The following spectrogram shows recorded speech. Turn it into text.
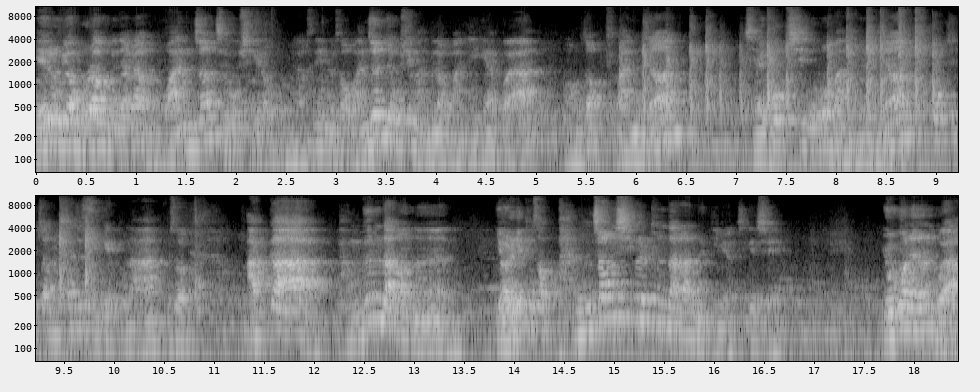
얘를 우리가 뭐라고 부르냐면 완전 제곱식이라고 부릅니다. 선생님 그래서 완전 제곱식 만들라고 많이 얘기할 거야. 어, 그래서 완전 제곱식으로 만들면 꼭지점을 찾을 수 있겠구나. 그래서 아까 방금 단어는 연립해서 방정식을 푼다라는 느낌이었지, 그치? 요번에는 뭐야?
